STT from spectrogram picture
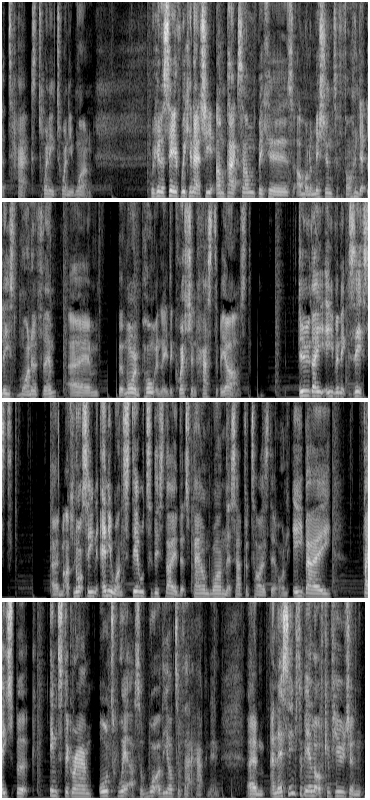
Attax 2021. We're going to see if we can actually unpack some because I'm on a mission to find at least one of them. Um, but more importantly, the question has to be asked. Do they even exist? Um, I've not seen anyone still to this day that's found one that's advertised it on eBay, Facebook, Instagram, or Twitter. So, what are the odds of that happening? Um, and there seems to be a lot of confusion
